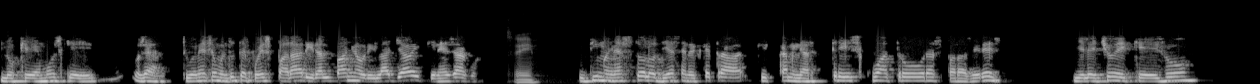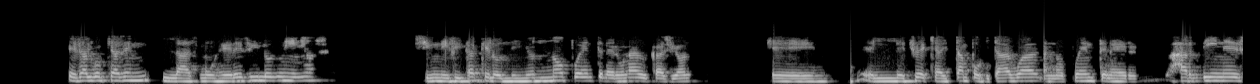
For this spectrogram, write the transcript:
lo que vemos que, o sea, tú en ese momento te puedes parar, ir al baño, abrir la llave y tienes agua. Sí. Y te imaginas todos los días tener que, que caminar tres, cuatro horas para hacer eso. Y el hecho de que eso es algo que hacen las mujeres y los niños, significa que los niños no pueden tener una educación, que el hecho de que hay tan poquita agua, no pueden tener jardines,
